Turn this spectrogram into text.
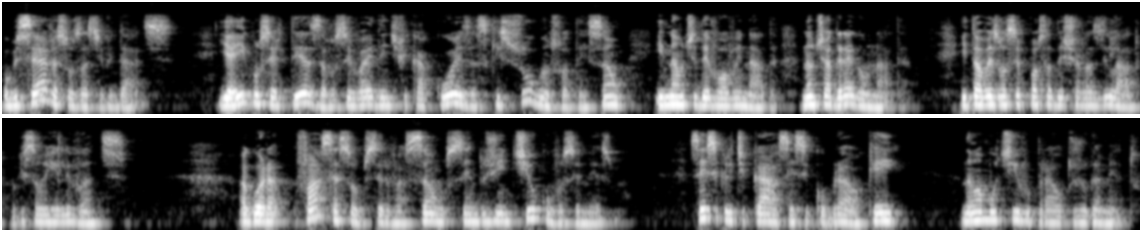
Observe as suas atividades. E aí, com certeza, você vai identificar coisas que sugam sua atenção e não te devolvem nada, não te agregam nada. E talvez você possa deixá-las de lado, porque são irrelevantes. Agora, faça essa observação sendo gentil com você mesmo. Sem se criticar, sem se cobrar, ok? Não há motivo para auto-julgamento.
